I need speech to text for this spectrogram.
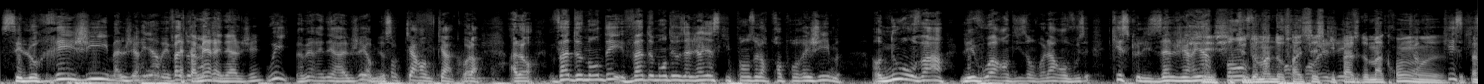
C'est le régime algérien. Mais va Ah, ta mère est née à Alger? Oui, ma mère est née à Alger en 1944. Voilà. Alors, va demander, va demander aux Algériens ce qu'ils pensent de leur propre régime. Nous, on va les voir en disant voilà, on vous. Qu'est-ce que les Algériens Et si pensent tu demandes aux Français ce qui passe de Macron, euh, c'est pas,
